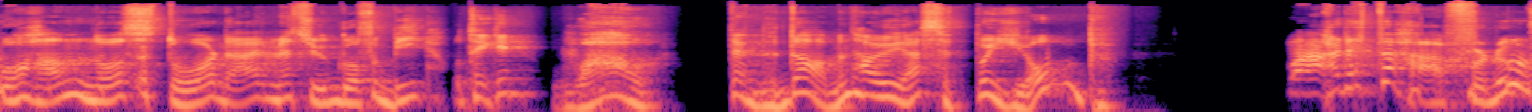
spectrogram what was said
og han nå står der mens hun går forbi og tenker 'wow, denne damen har jo jeg sett på jobb'. Hva er dette her for noe?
